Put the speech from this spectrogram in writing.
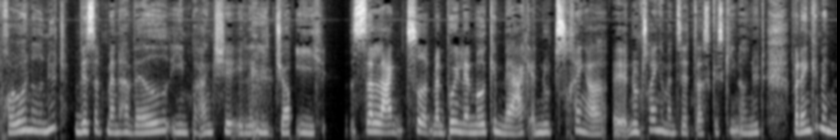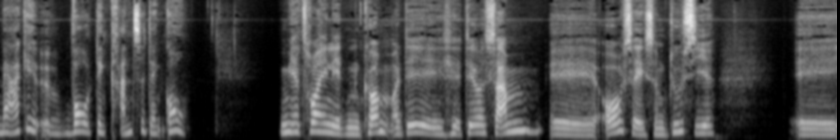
prøver noget nyt, hvis at man har været i en branche eller i et job i så lang tid, at man på en eller anden måde kan mærke, at nu trænger, øh, nu trænger man til, at der skal ske noget nyt. Hvordan kan man mærke, øh, hvor den grænse den går? Men jeg tror egentlig, at den kom, og det, det var samme øh, årsag, som du siger. Øh,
